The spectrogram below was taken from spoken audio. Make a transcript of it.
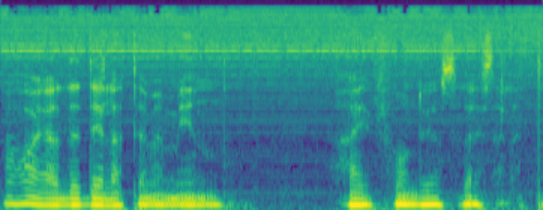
Jaha, jag hade delat det med min iPhone. Du gör sådär istället.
